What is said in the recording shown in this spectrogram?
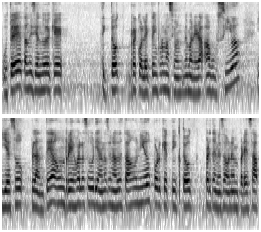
ustedes están diciendo de que TikTok recolecta información de manera abusiva y eso plantea un riesgo a la seguridad nacional de Estados Unidos porque TikTok pertenece a una empresa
